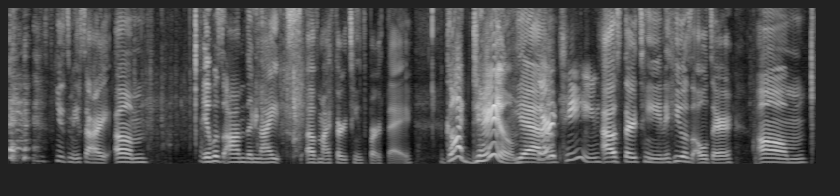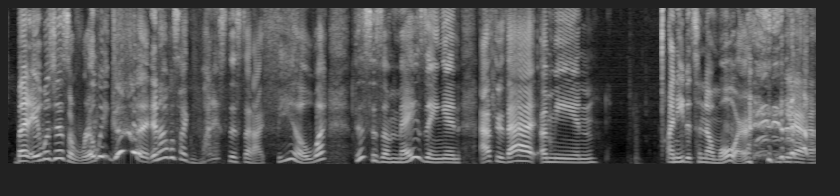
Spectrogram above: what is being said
excuse me, sorry. Um, it was on the night of my 13th birthday. God damn Yeah. Thirteen. I was 13. He was older. Um, but it was just really good. And I was like, what is this that I feel? What this is amazing. And after that, I mean, I needed to know more. Yeah.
